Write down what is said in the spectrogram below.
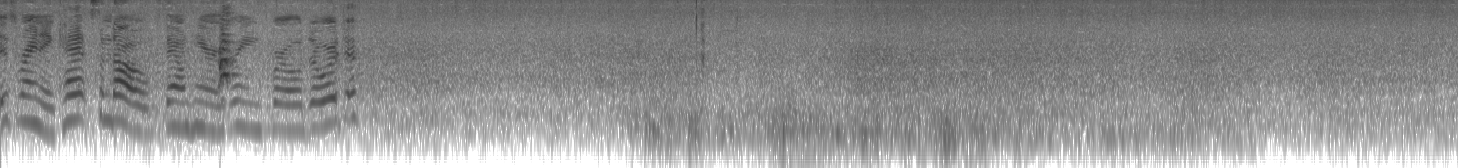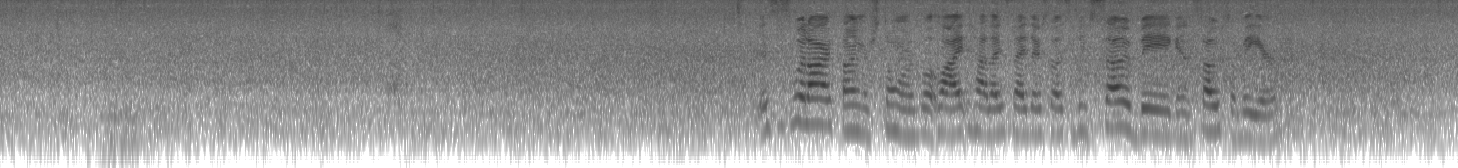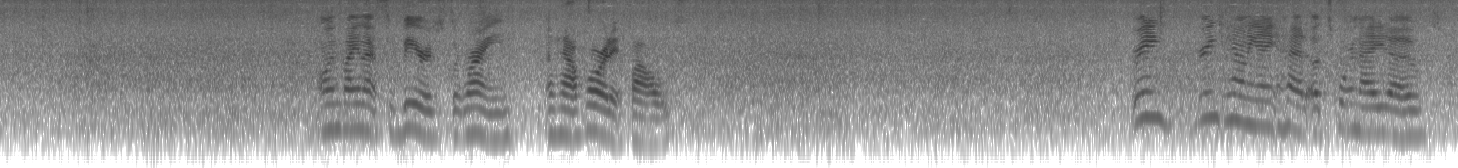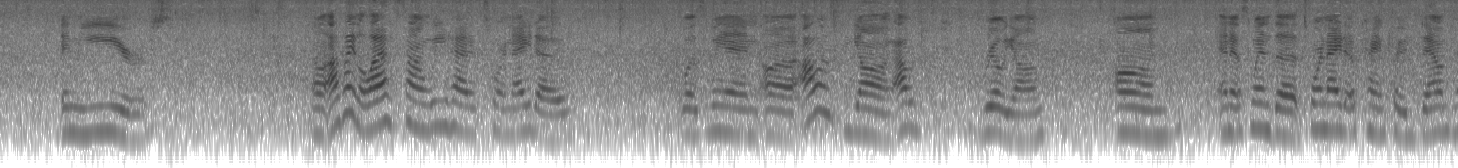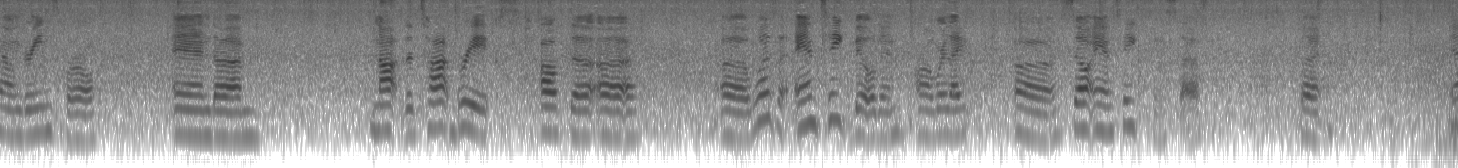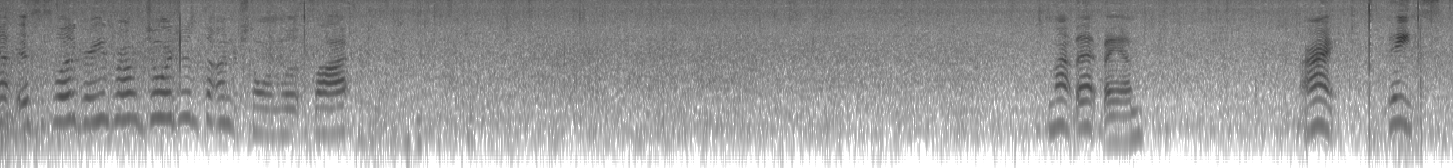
It's raining cats and dogs down here in Greensboro, Georgia. This is what our thunderstorms look like, how they say they're supposed to be so big and so severe. Only thing that's severe is the rain and how hard it falls. Green Greene County ain't had a tornado in years. Uh, I think the last time we had a tornado was when uh, I was young. I was real young. Um, and it's when the tornado came through downtown Greensboro and um, knocked the top bricks off the uh, uh, what's it antique building uh, where they uh, sell antiques and stuff. But yeah, this is what Greensboro, Georgia thunderstorm looks like. Not that bad. Alright. Peace.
